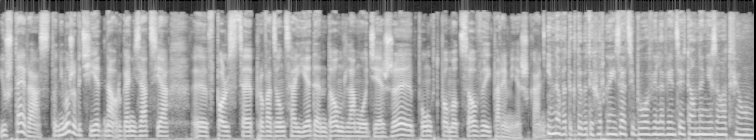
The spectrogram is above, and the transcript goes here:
już teraz. To nie może być jedna organizacja y, w Polsce prowadząca jeden dom dla młodzieży, punkt pomocowy i parę mieszkań. I nawet gdyby tych organizacji było wiele więcej, to one nie załatwią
